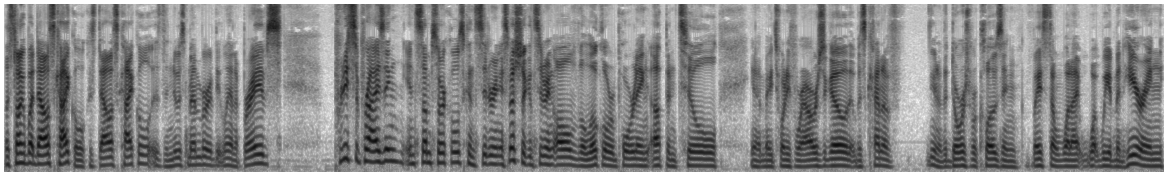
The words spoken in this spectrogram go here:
let's talk about Dallas Keuchel because Dallas Keuchel is the newest member of the Atlanta Braves. Pretty surprising in some circles, considering, especially considering all the local reporting up until you know maybe 24 hours ago. That was kind of you know the doors were closing based on what I what we had been hearing,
